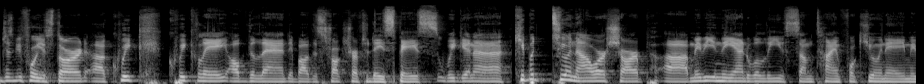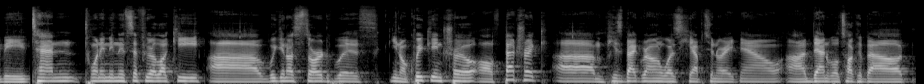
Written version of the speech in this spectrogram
just before you start, a quick quick lay of the land about the structure of today's space. We're gonna keep it to an hour sharp. Uh, maybe in the end we'll leave some time for Q and A, maybe 10, 20 minutes if you're lucky. Uh, we're gonna start with you know quick intro of Patrick. Um, his background was he up to right now. Uh, then we'll talk about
